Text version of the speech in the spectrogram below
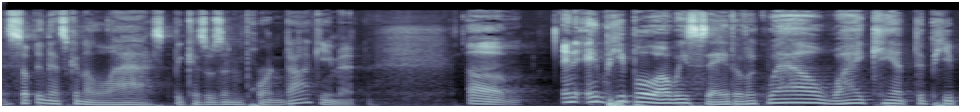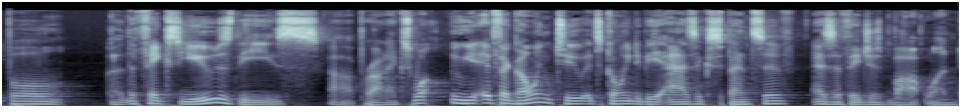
something that's going to last because it was an important document. Um, and, and people always say, they're like, well, why can't the people the fakes use these uh, products? Well, if they're going to, it's going to be as expensive as if they just bought one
